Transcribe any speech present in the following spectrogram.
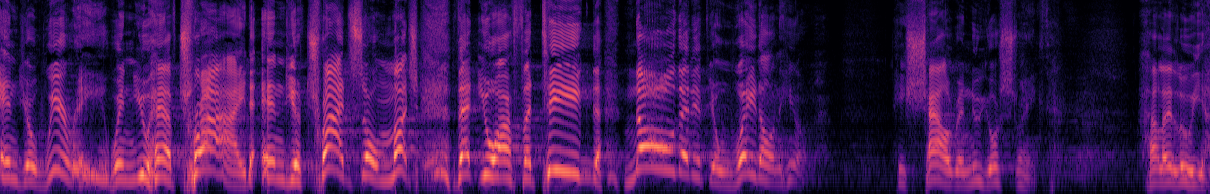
and you're weary, when you have tried and you've tried so much that you are fatigued, know that if you wait on Him, He shall renew your strength. Hallelujah.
